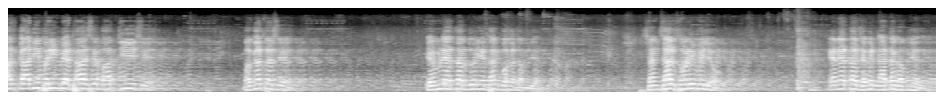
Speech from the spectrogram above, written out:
આજ ગાદી ભરીને બેઠા છે, બાપજી છે. ભગત છે. એમને અત્યારે દુનિયા થક ભગત સમજે. સંસાર છોડી મેલ્યો. એને અત્યારે જગત નાટક સમજે છે.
